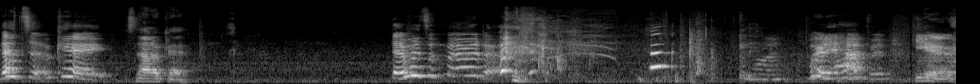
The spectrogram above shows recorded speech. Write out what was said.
That's okay. It's not okay. There was a murder. Come on. Where'd it happen? Here.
